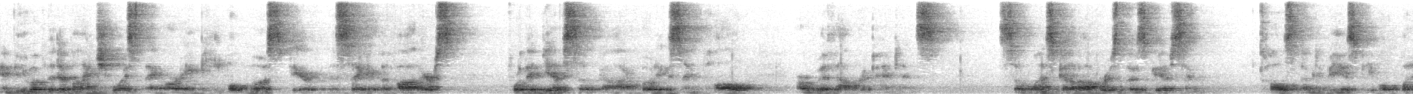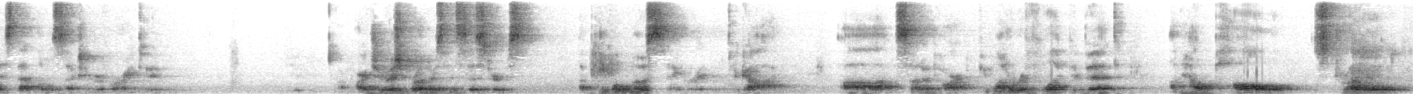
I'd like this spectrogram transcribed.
In view of the divine choice, they are a people most dear for the sake of the fathers, for the gifts of God, quoting St. Paul, are without repentance. So once God offers those gifts and calls them to be his people, what is that little section referring to? Our Jewish brothers and sisters, a people most sacred to God, uh, set apart. If you want to reflect a bit on how Paul struggled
